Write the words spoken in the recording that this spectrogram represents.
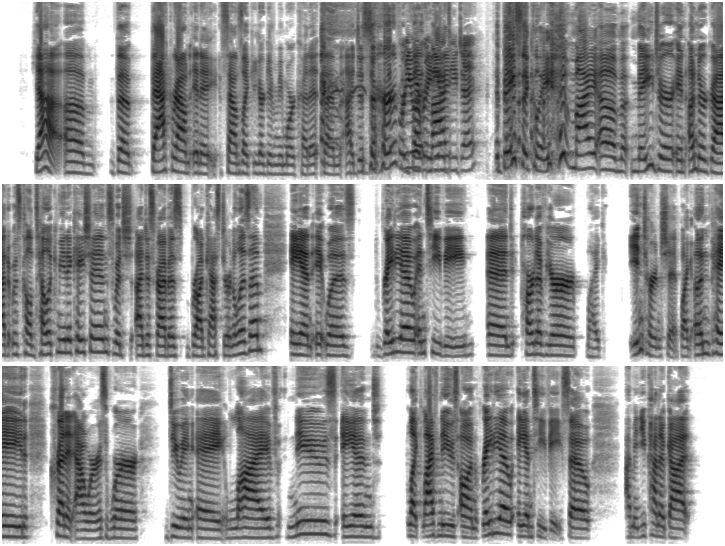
Yeah. Um, the background in it sounds like you're giving me more credit than I deserve. Were you a radio my, DJ? Basically, my um, major in undergrad was called telecommunications, which I describe as broadcast journalism. And it was radio and TV. And part of your like internship, like unpaid credit hours, were doing a live news and like live news on radio and TV. So, I mean, you kind of got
